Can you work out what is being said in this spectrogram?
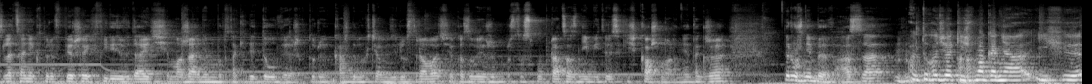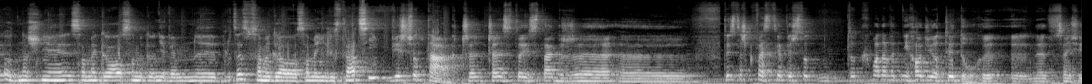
zlecenie, które w pierwszej chwili wydaje ci się marzeniem, bo to taki tytuł, wiesz, który każdy by chciał zilustrować, się okazuje, że po prostu współpraca z nimi to jest jakiś koszmar, nie? Także różnie bywa. Ale tu chodzi o jakieś wymagania ich y, odnośnie samego, samego, nie wiem, y, procesu, samego, samej ilustracji? Wiesz co, tak, czę- często jest tak, że e, to jest też kwestia, wiesz, to, to chyba nawet nie chodzi o tytuł, e, w sensie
